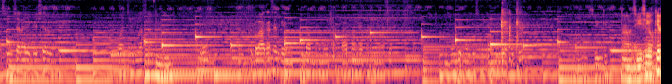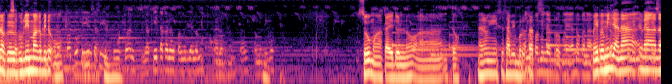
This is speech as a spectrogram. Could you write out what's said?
siya na yung sir. Kuhan sa inyo, sir. Mm. Kabalaga, sir, Ah, sige, sige. Okay raw, kaya lima kabido. Oh. Mabuti yun kasi kuhan, nakita ka ng pamilya mo. Ano, pamilya mo. So, mga ka-idol, no, ah, ito. Anong yung sasabi mo, Ano Rutats? pamilya bro? May ano ka na? May pamilya na, na, na,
